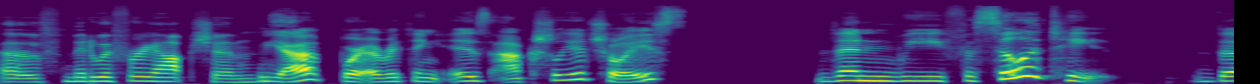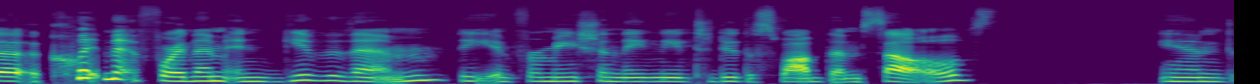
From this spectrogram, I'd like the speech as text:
of midwifery options. Yep. Where everything is actually a choice. Then we facilitate the equipment for them and give them the information they need to do the swab themselves. And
